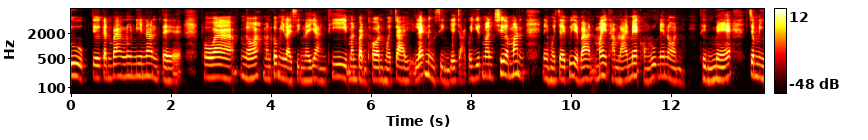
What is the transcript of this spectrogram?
ลูกเจอกันบ้างนู่นนี่นั่น แต่เพราะว่าเนาะมันก็มีหลายสิ่งหลายอย่างที่มันบั่นทอนหัวใจและหนึ่งสิ่งยายจ๋าก็ยึดมั่นเชื่อมั่น ในหัวใจผู้ใหญ่บ้านไม่ทำร้ายแม่ของลูกแน่นอน ถึงแม้จะมี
